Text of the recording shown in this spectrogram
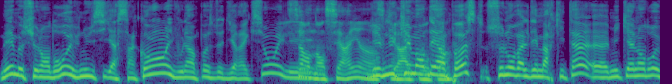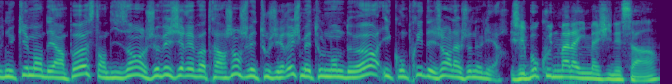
Mais Monsieur Landreau est venu ici il y a 5 ans, il voulait un poste de direction. Il est, Ça, on n'en sait rien. il est hein, venu quémander un hein. poste. Selon Valdemarquita, euh, Michael Landreau est venu quémander un poste en disant Je vais gérer votre argent, je vais tout gérer, je mets tout le monde dehors, y compris des gens à la genelière. J'ai beaucoup de mal à imaginer ça, hein,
